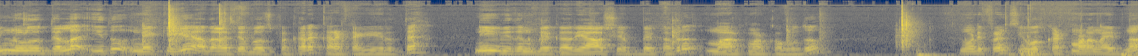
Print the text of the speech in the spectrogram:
ಇನ್ನು ಉಳಿದೆಲ್ಲ ಇದು ನೆಕ್ಕಿಗೆ ಅದು ಅಳತೆ ಬ್ಲೌಸ್ ಪ್ರಕಾರ ಕರೆಕ್ಟಾಗಿ ಇರುತ್ತೆ. ನೀವು ಇದನ್ನು ಬೇಕಾದ್ರೆ, ಯಾವ ಶೇಪ್ ಬೇಕಾದರೂ ಮಾರ್ಕ್ ಮಾಡ್ಕೋಬೋದು. ನೋಡಿ ಫ್ರೆಂಡ್ಸ್ ಇವಾಗ ಕಟ್ ಮಾಡೋಣ ಇದನ್ನ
